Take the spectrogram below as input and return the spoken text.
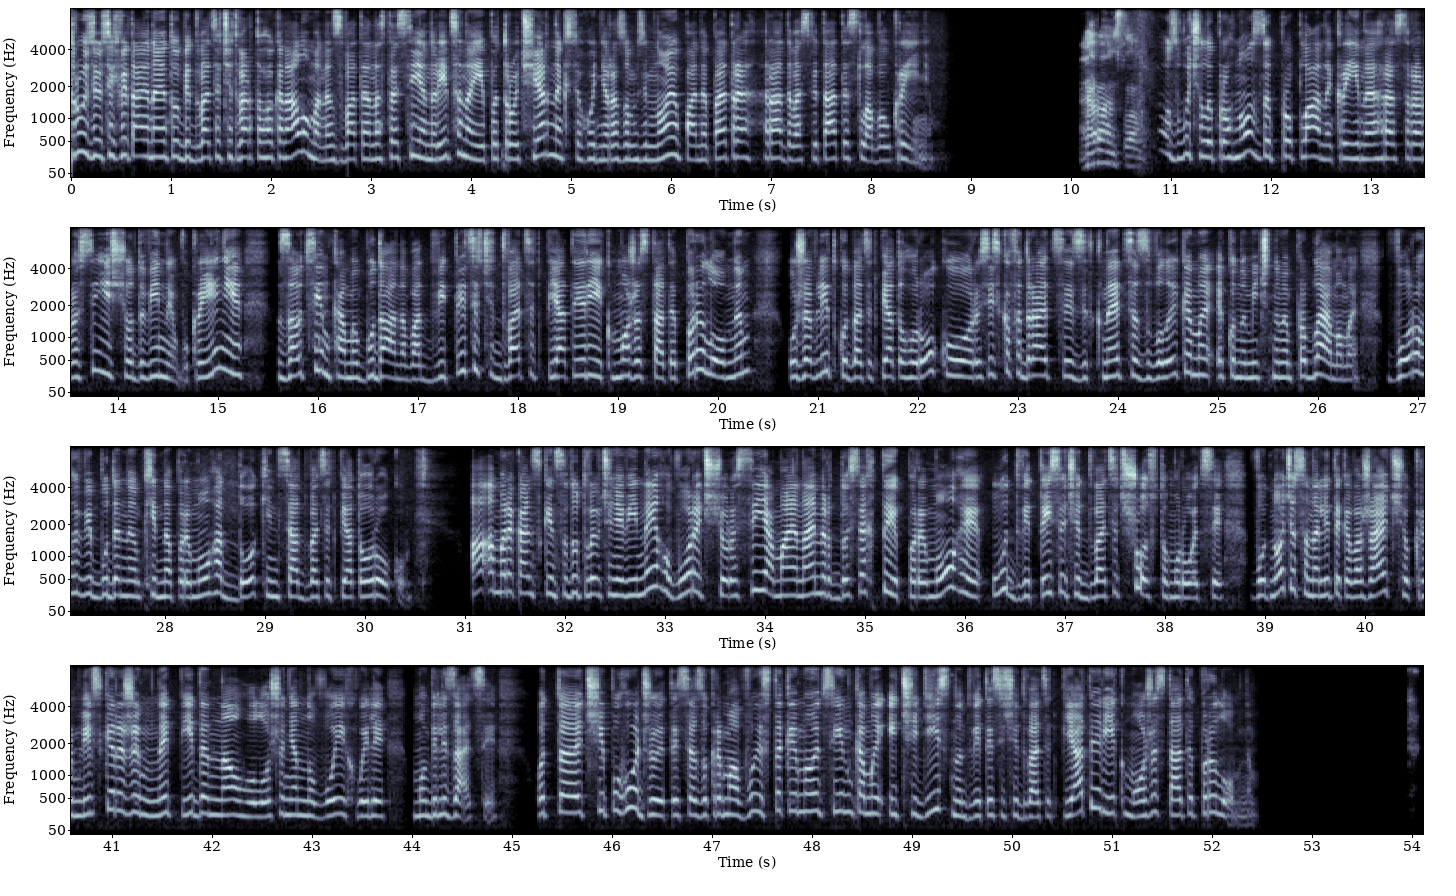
Друзі, усіх вітаю на Ютубі 24 каналу. Мене звати Анастасія Норіцина і Петро Черник. Сьогодні разом зі мною, пане Петре, рада вас вітати. Слава Україні! Героям слава озвучили прогнози про плани країни-агресора Росії щодо війни в Україні. За оцінками Буданова, 2025 рік може стати переломним. Уже влітку 25-го року Російська Федерація зіткнеться з великими економічними проблемами. Ворогові буде необхідна перемога до кінця 25-го року. А американський інститут вивчення війни говорить, що Росія має намір досягти перемоги у 2026 році. Водночас аналітики вважають, що кремлівський режим не піде на оголошення нової хвилі мобілізації. От е, чи погоджуєтеся, зокрема, ви з такими оцінками, і чи дійсно 2025 рік може стати переломним?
